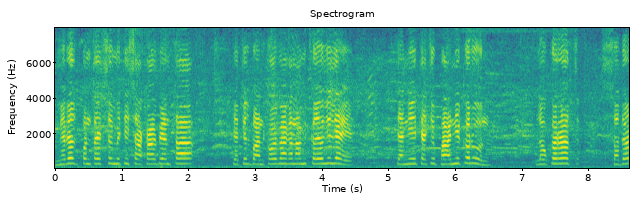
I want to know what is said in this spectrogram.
मिरज पंचायत समिती शाखा अभियंता तेथील बांधकाम विभागांना आम्ही कळवलेली आहे. त्यांनी त्याची पाहणी करून लवकरच सदर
